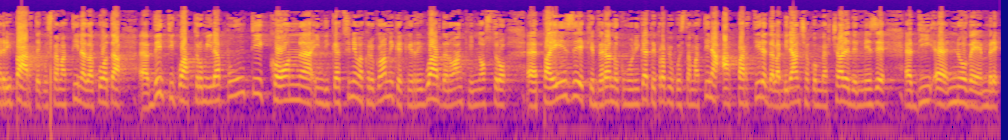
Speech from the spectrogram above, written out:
riparte questa mattina da quota eh, 24.000 punti con eh, indicazioni macroeconomiche che riguardano anche il nostro eh, paese e che verranno comunicate proprio questa mattina a partire dalla bilancia commerciale commerciale del mese eh, di eh, novembre.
